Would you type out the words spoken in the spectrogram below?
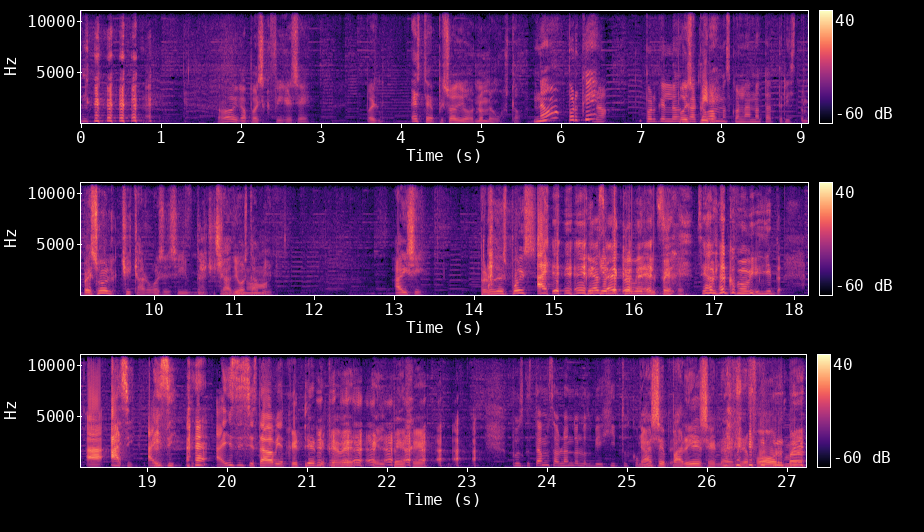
Oiga, pues fíjese. Pues este episodio no me gustó. ¿No? ¿Por qué? No. Porque lo pues acabamos con la nota triste. Empezó el chicharo, ese sí, me chichadios también. Ahí sí. Pero después, ¿qué tiene que ver el peje? Se, habla como viejito. Ah, ah, sí, ahí sí. ahí sí, sí estaba bien. ¿Qué tiene que ver el peje? Pues que estamos hablando de los viejitos como... Ya se parecen a Reforma,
